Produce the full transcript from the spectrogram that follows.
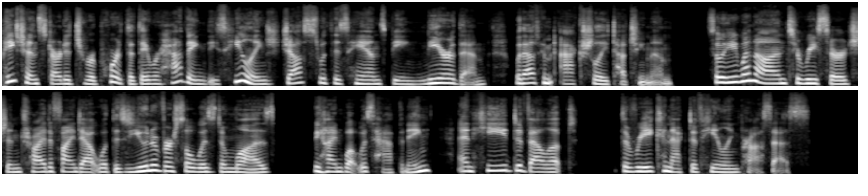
patients started to report that they were having these healings just with his hands being near them without him actually touching them. So he went on to research and try to find out what this universal wisdom was behind what was happening and he developed the reconnective healing process.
